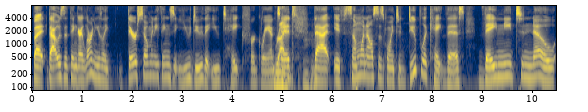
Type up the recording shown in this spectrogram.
But that was the thing I learned. He's like, there's so many things that you do that you take for granted Right. Mm-hmm. that if someone else is going to duplicate this, they need to know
